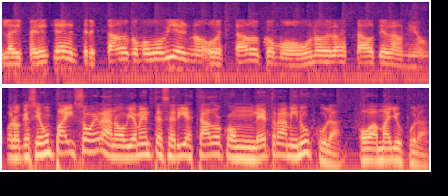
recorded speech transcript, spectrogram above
la diferencia es entre estado como gobierno o estado como uno de los estados de la Unión. Por lo que si es un país soberano, obviamente sería estado con letra minúscula o a mayúscula.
